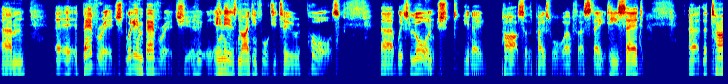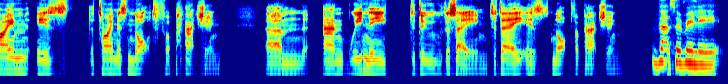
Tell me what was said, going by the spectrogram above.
Um, uh, Beveridge, William Beveridge, in his 1942 report, uh, which launched, you know, parts of the post-war welfare state, he said, uh, "The time is the time is not for patching, um, and we need to do the same. Today is not for patching. That's a really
